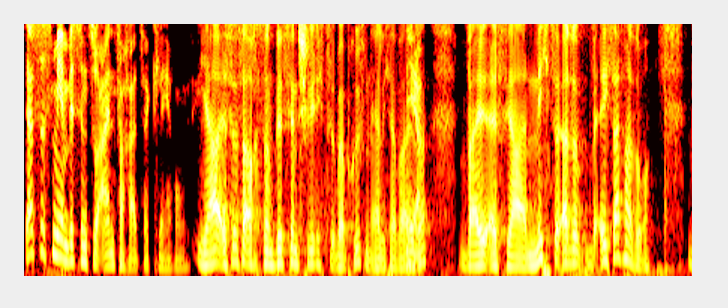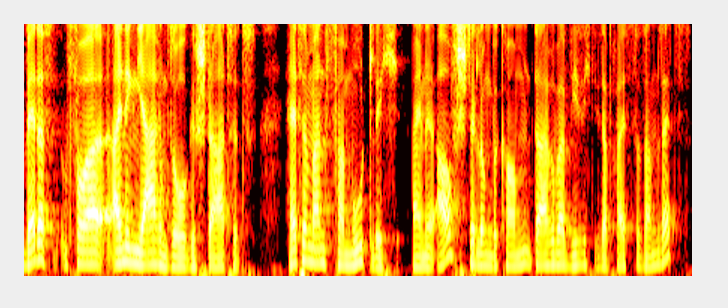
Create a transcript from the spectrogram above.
Das ist mir ein bisschen zu einfach als Erklärung. Ja, es ist auch so ein bisschen schwierig zu überprüfen, ehrlicherweise, ja. weil es ja nicht so, also ich sag mal so, wäre das vor einigen Jahren so gestartet, hätte man vermutlich eine Aufstellung bekommen darüber, wie sich dieser Preis zusammensetzt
